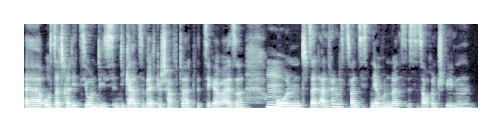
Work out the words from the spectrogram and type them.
äh, Ostertradition, die es in die ganze Welt geschafft hat, witzigerweise. Mhm. Und seit Anfang des 20. Jahrhunderts ist es auch in Schweden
